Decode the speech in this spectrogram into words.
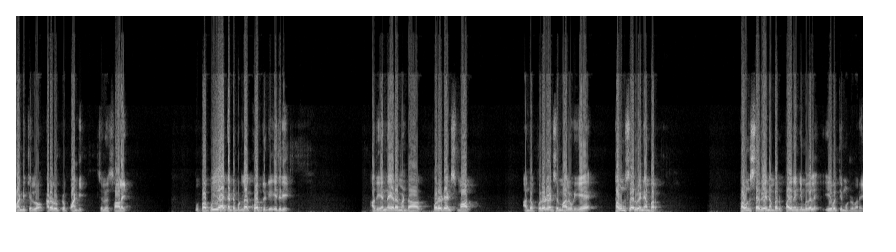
பாண்டி செல்லும் கடலூர் டு பாண்டி செல்லும் சாலை. இப்போ புதிதாக கட்டப்பட்டுள்ள கோர்ட்டுக்கு எதிரே. அது என்ன இடம் என்றால் புரோடென்ஸ் மால் அந்த புரோடன்ஸ் மாலுடைய town survey number town survey number பதினஞ்சு முதல் இருபத்தி மூன்று வரை.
